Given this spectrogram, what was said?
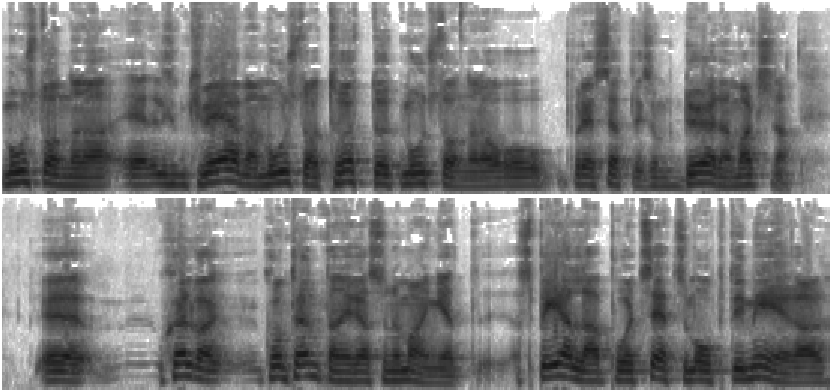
motståndarna, eller liksom kväva motståndarna, trötta ut motståndarna och på det sättet liksom döda matcherna. Eh, själva kontentan i resonemanget, spela på ett sätt som optimerar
